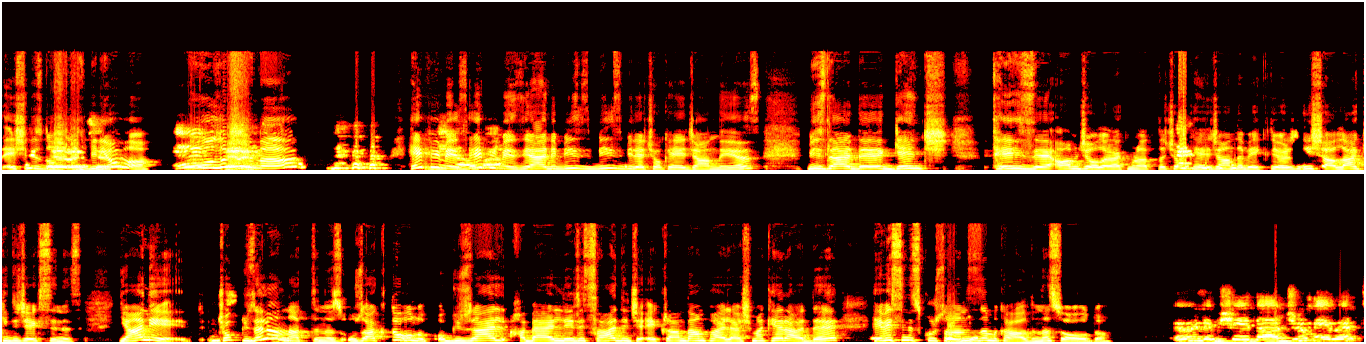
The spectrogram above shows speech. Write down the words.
Eşiniz dostunuz Evet, biliyor evet. mu? Evet. Oğlum Evet. mu? hepimiz, İnşallah. hepimiz yani biz biz bile çok heyecanlıyız. Bizler de genç teyze, amca olarak Murat'la çok heyecanla bekliyoruz. İnşallah gideceksiniz. Yani çok güzel anlattınız. Uzakta olup o güzel haberleri sadece ekrandan paylaşmak herhalde hevesiniz kursağınızda mı kaldı? Nasıl oldu? Öyle bir şey Darcığım. Evet.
